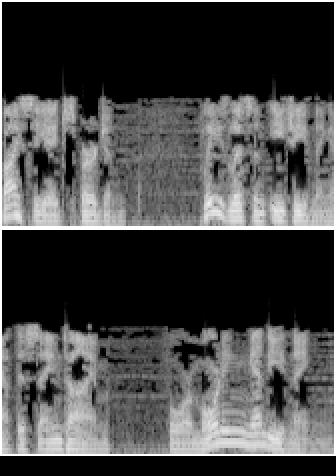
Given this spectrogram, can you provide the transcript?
by C. H. Spurgeon. Please listen each evening at this same time for Morning and Evening.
